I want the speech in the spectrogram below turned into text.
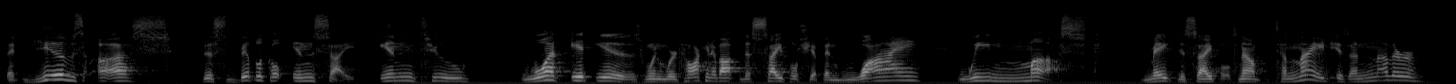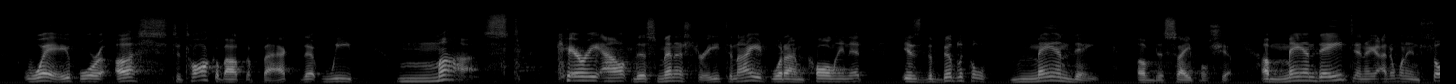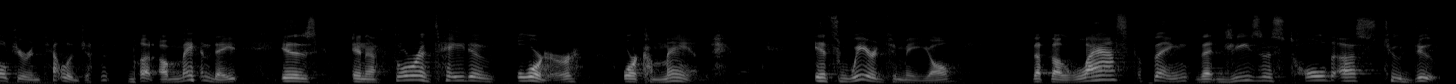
that gives us this biblical insight into what it is when we're talking about discipleship and why we must make disciples. Now, tonight is another way for us to talk about the fact that we must carry out this ministry. Tonight, what I'm calling it is the biblical mandate of discipleship. A mandate, and I don't want to insult your intelligence, but a mandate is an authoritative order or command. It's weird to me, y'all, that the last thing that Jesus told us to do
